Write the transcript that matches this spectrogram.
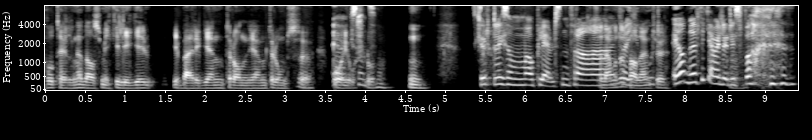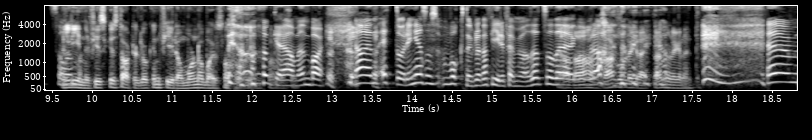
hotellene da som ikke ligger i Bergen, Trondheim, Tromsø og i Oslo. Mm. Kult, liksom opplevelsen fra Så der må du ta deg en tur. Ja, det fikk jeg veldig lyst på. Linefiske starter klokken fire om morgenen. Bare sånn, ja, okay, ja, men bare, har en ettåring jeg, som våkner klokka fire-fem uansett, så det ja, da, går bra. Da går det greit. Da går det greit. um,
